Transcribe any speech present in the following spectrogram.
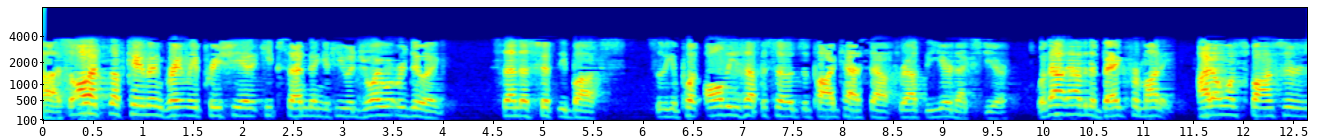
Uh, so all that stuff came in, greatly appreciate it. Keep sending. If you enjoy what we're doing, send us 50 bucks so we can put all these episodes and podcasts out throughout the year next year without having to beg for money. I don't want sponsors.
